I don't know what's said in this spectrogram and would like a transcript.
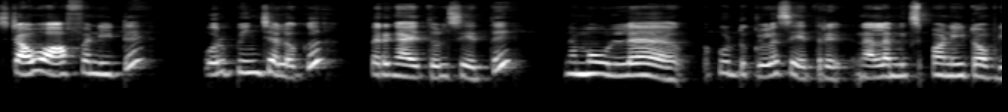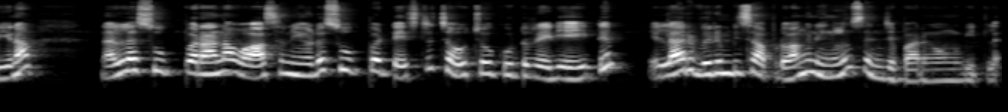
ஸ்டவ் ஆஃப் பண்ணிவிட்டு ஒரு பிஞ்ச் அளவுக்கு பெருங்காயத்தூள் சேர்த்து நம்ம உள்ள கூட்டுக்குள்ளே சேர்த்துரு. நல்லா மிக்ஸ் பண்ணிட்டோம் அப்படின்னா நல்ல சூப்பரான வாசனையோட சூப்பர் டேஸ்ட்டு சவுச்சோ கூட்டு ரெடி ஆகிட்டு எல்லோரும் விரும்பி சாப்பிடுவாங்க. நீங்களும் செஞ்சு பாருங்கள் உங்கள் வீட்டில்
